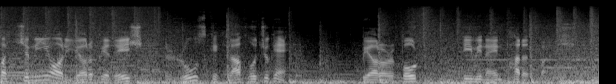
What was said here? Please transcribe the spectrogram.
पश्चिमी और यूरोपीय देश रूस के खिलाफ हो चुके हैं। Bureau report, TV nine, Bharat पर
